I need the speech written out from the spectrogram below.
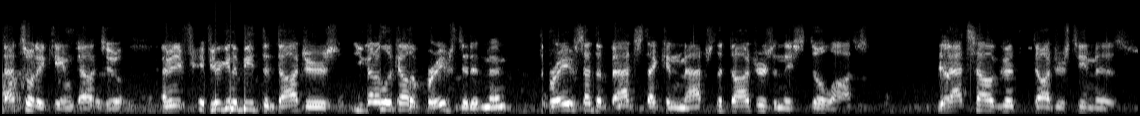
that's what it came down to. I mean, if, if you're going to beat the Dodgers, you got to look how the Braves did it, man. Braves had the bats that can match the Dodgers, and they still lost. Yep. That's how good the Dodgers team is.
